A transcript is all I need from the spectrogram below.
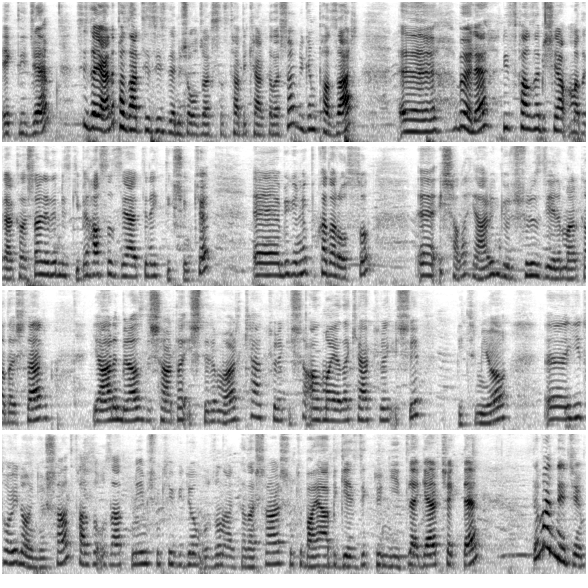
ekleyeceğim. Siz de yani pazartesi izlemiş olacaksınız tabii ki arkadaşlar. Bir gün pazar. Ee, böyle biz fazla bir şey yapmadık arkadaşlar. Dediğimiz gibi hasta ziyaretine gittik çünkü. Ee, bir günlük bu kadar olsun. Ee, inşallah yarın görüşürüz diyelim arkadaşlar. Yarın biraz dışarıda işlerim var. Kağıt kürek işi. Almanya'da kağıt kürek işi bitmiyor. Ee, Yiğit oyun oynuyor şu an. Fazla uzatmayayım çünkü videom uzun arkadaşlar. Çünkü bayağı bir gezdik dün Yiğit'le gerçekten. Değil mi anneciğim?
